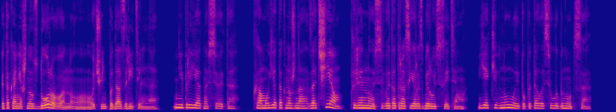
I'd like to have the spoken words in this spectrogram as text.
Это, конечно, здорово, но очень подозрительно. Неприятно все это. Кому я так нужна? Зачем? Клянусь, в этот раз я разберусь с этим. Я кивнула и попыталась улыбнуться.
